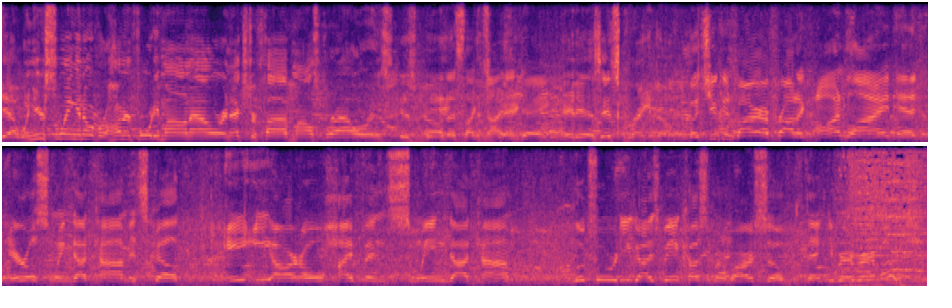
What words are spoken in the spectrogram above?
Yeah, when you're swinging over 140 mile an hour, an extra five miles per hour is is oh, big. Oh, that's like It's night and day. It is. It's great though. But you can buy our product online at aeroswing.com. It's spelled A-E-R-O hyphen swing.com. Look forward to you guys being a customer of ours, so thank you very, very much.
